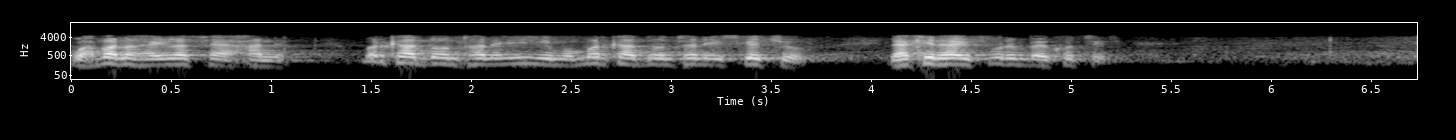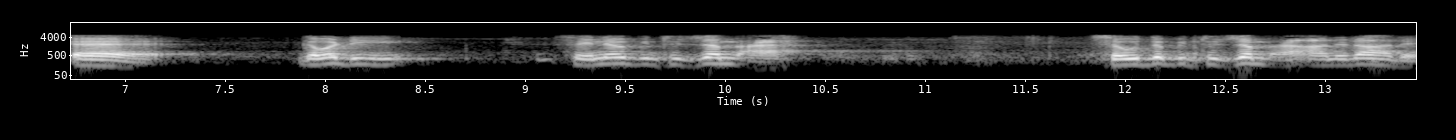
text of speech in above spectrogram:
waxbana hayla seexanin. Markaad doontana i imo doontana iska joog. Laakiin hay furin bay ku tidhi gabadhii saynab bintu zamca sawda bintu zamca aan idhaahde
